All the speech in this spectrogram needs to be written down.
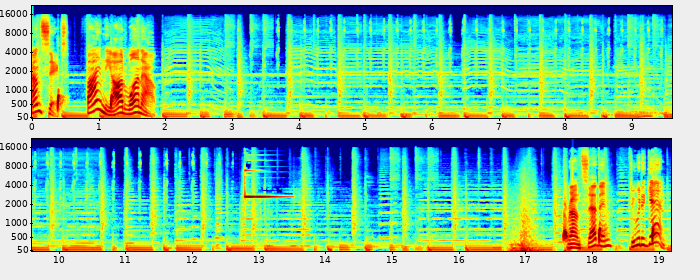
Round 6. Find the odd one out. Round 7. Do it again.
